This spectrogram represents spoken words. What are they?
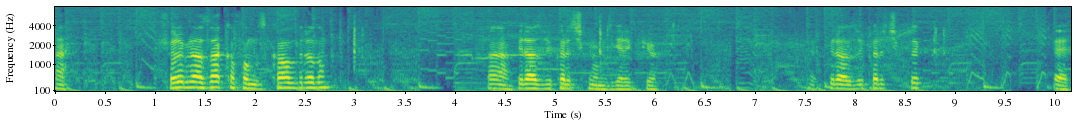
Heh. Şöyle biraz daha kafamızı kaldıralım. Ha, biraz yukarı çıkmamız gerekiyor. Evet, biraz yukarı çıktık. Evet.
